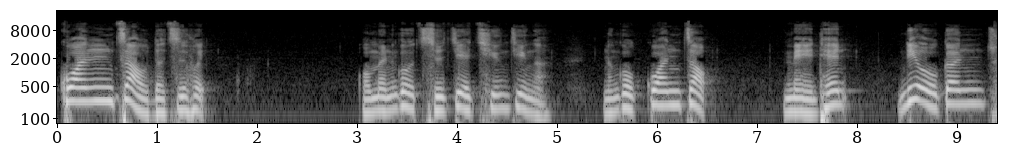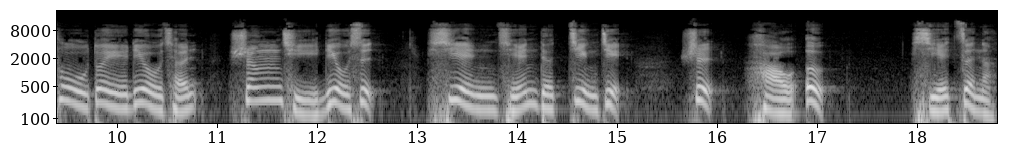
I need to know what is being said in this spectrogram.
关照的智慧。我们能够持戒清净啊，能够关照每天六根触对六尘升起六识现前的境界是好恶邪正啊。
